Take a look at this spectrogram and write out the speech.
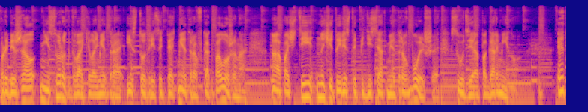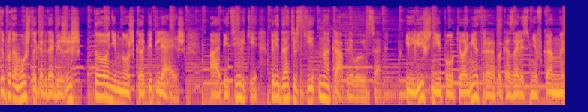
Пробежал не 42 километра и 135 метров, как положено, а почти на 450 метров больше, судя по гармину. Это потому, что когда бежишь, то немножко петляешь, а петельки предательски накапливаются – и лишние полкилометра показались мне в Каннах,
